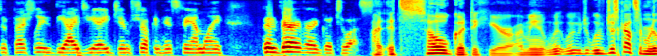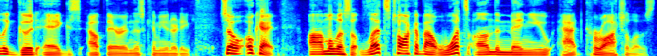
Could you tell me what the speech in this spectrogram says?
especially the IGA, Jim Shook and his family. Been very, very good to us. It's so good to hear. I mean, we, we, we've just got some really good eggs out there in this community. So, okay, uh, Melissa, let's talk about what's on the menu at Caracciolo's.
